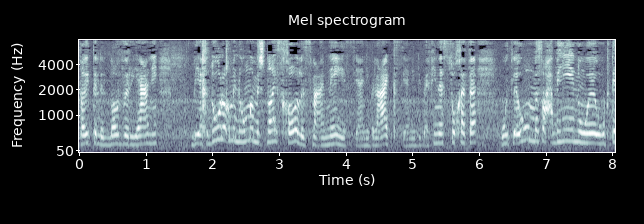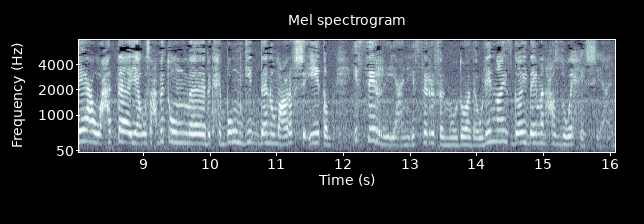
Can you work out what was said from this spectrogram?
title ال lover يعني بياخدوه رغم إن هم مش nice خالص مع الناس يعني بالعكس يعني بيبقى في ناس سخفة وتلاقوهم مصاحبين وبتاع وحتى يعني وصاحبتهم بتحبهم جدا ومعرفش إيه. طب إيه السر يعني؟ إيه السر في الموضوع ده؟ وليه ال nice guy دايما حظه وحش يعني؟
